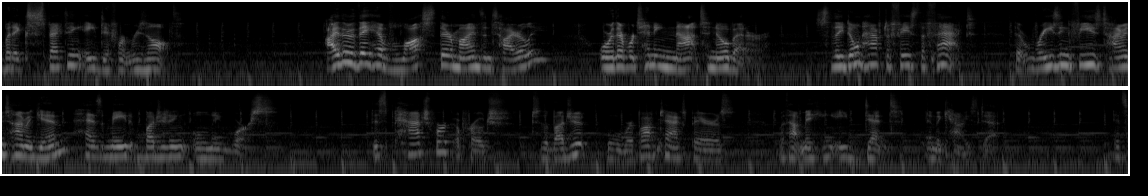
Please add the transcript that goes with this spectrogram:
but expecting a different result. Either they have lost their minds entirely, or they're pretending not to know better, so they don't have to face the fact that raising fees time and time again has made budgeting only worse. This patchwork approach to the budget will rip off taxpayers without making a dent in the county's debt. It's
